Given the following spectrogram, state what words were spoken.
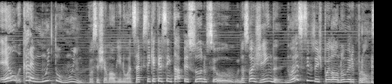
É um, cara, é muito ruim você chamar alguém no WhatsApp que você tem que acrescentar a pessoa no seu, na sua agenda. Não é você simplesmente põe lá o número e pronto.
